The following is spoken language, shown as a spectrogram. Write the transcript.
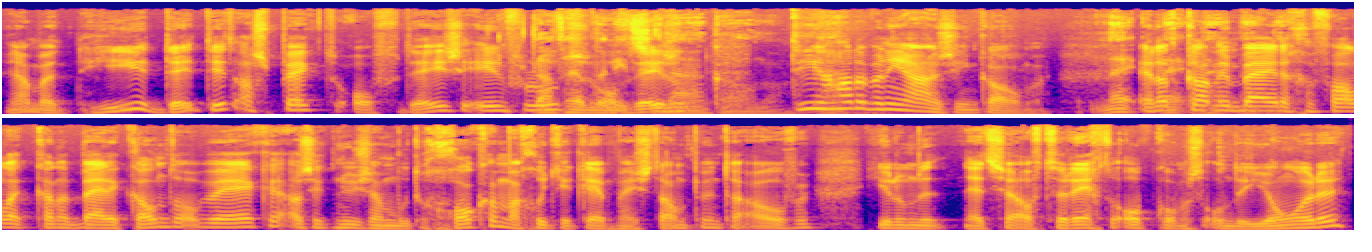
Ja, maar hier, dit, dit aspect of deze invloed... Dat hebben we niet deze, zien aankomen. Die hadden we niet aanzien komen. Nee, en dat kan in beide gevallen kan het beide kanten opwerken. Als ik nu zou moeten gokken, maar goed, je kent mijn standpunt daarover. Je noemde net zelf terecht de opkomst onder jongeren.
